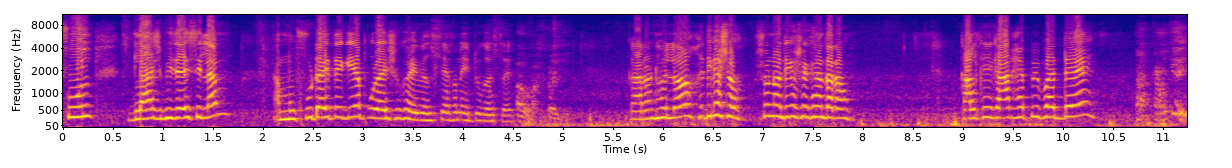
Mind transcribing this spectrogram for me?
ফুল গ্লাস ভিজাইছিলাম। আম্মু ফুটাইতে গিয়ে পুরাই শুকাই ফেলছে এখন এইটুক আছে। কারণ হলো এদিকে আসো শোনো এদিকে আসো এখানে দাঁড়াও। কালকে কার হ্যাপি বার্থডে হ্যাঁ কালকেই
